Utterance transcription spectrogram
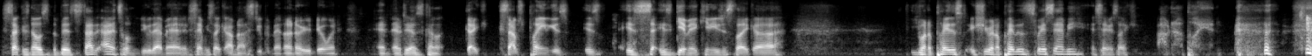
stuck his nose in the business. I, I didn't tell him to do that, man." And Sammy's like, "I'm not stupid, man. I know what you're doing." And MJF's kind of like stops playing his his his his gimmick, and he's just like, uh, "You want to play this? You sure you want to play this way, Sammy?" And Sammy's like, "I'm not playing."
